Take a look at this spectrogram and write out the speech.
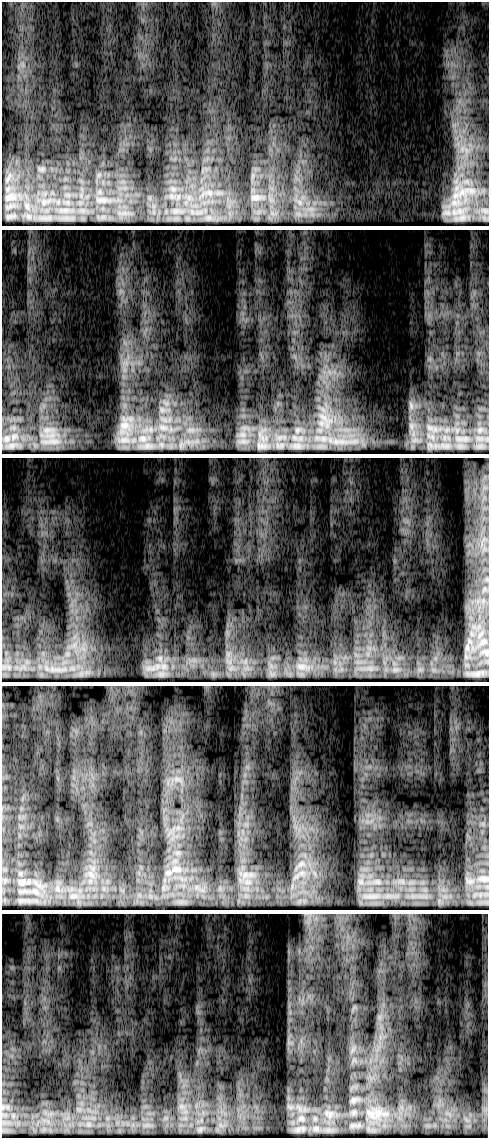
Po czym bowiem można poznać, że znalazłem łaskę w oczach Twoich? Ja i lud Twój, jak nie po tym, że Ty pójdziesz z nami, bo wtedy będziemy wyróżnieni ja i lud Twój spośród wszystkich ludów, które są na powierzchni ziemi. The high privilege that we have as the Son of God is the presence of God. Ten, ten wspaniały przywilej, który mamy jako dzieci Boże, to jest ta obecność Boża. And this is what separates us from other people.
